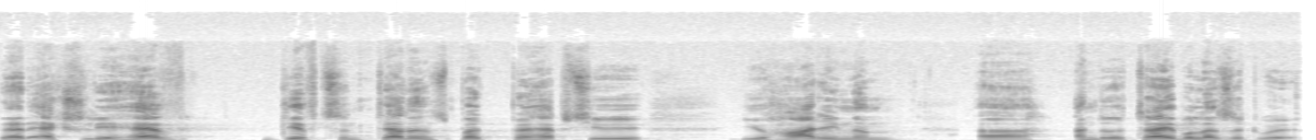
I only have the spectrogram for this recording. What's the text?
that actually have gifts and talents, but perhaps you, you're hiding them uh, under the table, as it were?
